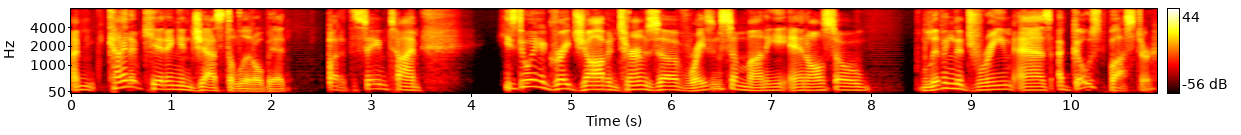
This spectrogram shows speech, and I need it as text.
I'm kind of kidding in jest a little bit, but at the same time, he's doing a great job in terms of raising some money and also living the dream as a ghostbuster.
